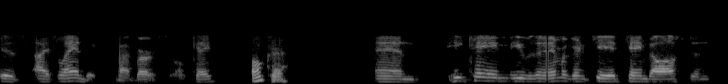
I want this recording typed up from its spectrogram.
is Icelandic by birth, okay, okay. and he came. He was an immigrant kid, came to Austin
